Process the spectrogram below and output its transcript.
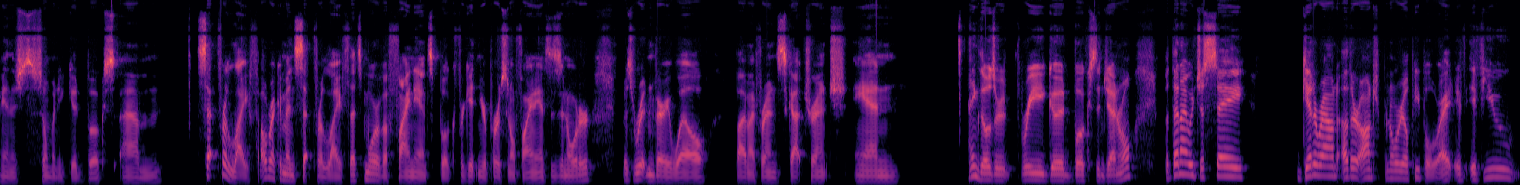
man, there's so many good books. Um, Set for Life. I'll recommend Set for Life. That's more of a finance book for getting your personal finances in order, but it's written very well by my friend Scott Trench. And I think those are three good books in general. But then I would just say get around other entrepreneurial people, right? If if you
